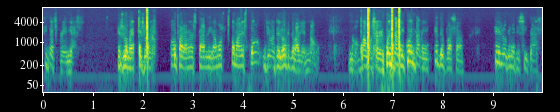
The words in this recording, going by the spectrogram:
citas previas, es, lo, es lo mejor para no estar, digamos, toma esto, llévatelo, que te va bien. No, no, vamos a ver, cuéntame, cuéntame, ¿qué te pasa? ¿Qué es lo que necesitas?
